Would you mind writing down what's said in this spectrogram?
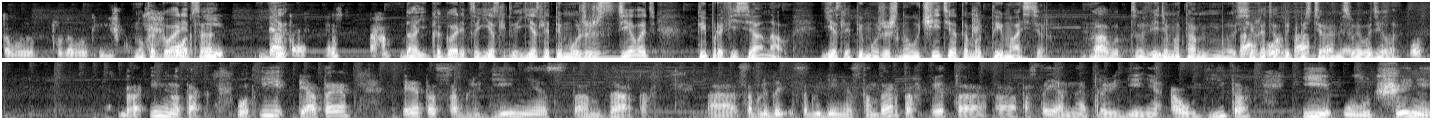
трудовую, трудовую книжку. Ну, как говорится... Вот. И пятое, е... ага. Да, и как говорится, если, если ты можешь сделать, ты профессионал. Если ты можешь научить этому, ты мастер. Да, вот, видимо, там все хотят вот, быть да, мастерами да, своего да, дела. Вот. Да, именно так. Вот. И пятое – это соблюдение стандартов. А, соблюдение стандартов – это а, постоянное проведение аудита и улучшение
